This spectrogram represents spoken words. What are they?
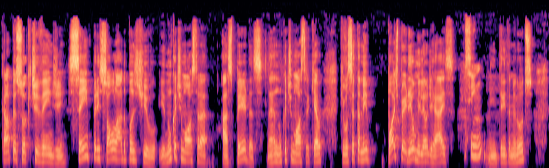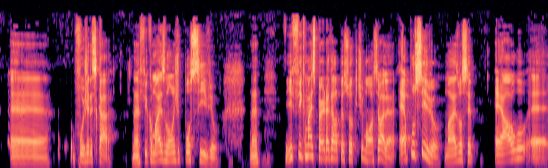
aquela pessoa que te vende sempre só o lado positivo e nunca te mostra as perdas, né? nunca te mostra que, é, que você também pode perder um milhão de reais Sim. em 30 minutos, é, fuja desse cara. Né? Fica o mais longe possível. Né? E fique mais perto daquela pessoa que te mostra, olha, é possível, mas você é algo é,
